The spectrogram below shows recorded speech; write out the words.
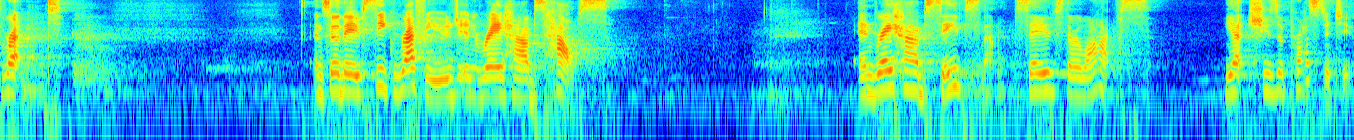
threatened. And so they seek refuge in Rahab's house. And Rahab saves them, saves their lives. Yet she's a prostitute.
